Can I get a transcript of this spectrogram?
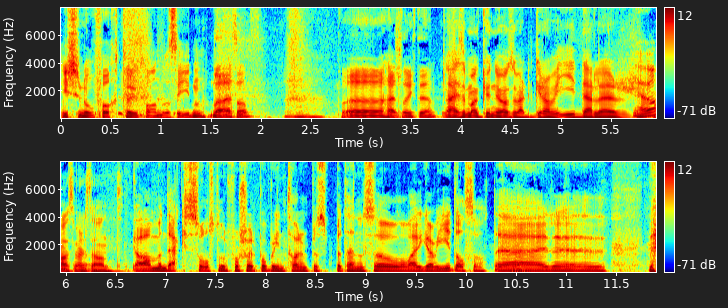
ikke noe fortau på andre siden. Nei, sant. Er helt riktig. Nei, så Man kunne jo også vært gravid eller Ja. hva som helst annet. Ja, men det er ikke så stor forskjell på blindtarmbetennelse og å være gravid, altså. Det er, eh, Ja,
